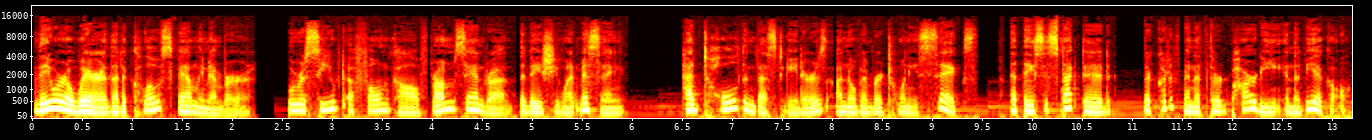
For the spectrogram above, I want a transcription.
They were aware that a close family member who received a phone call from Sandra the day she went missing had told investigators on November 26th that they suspected there could have been a third party in the vehicle.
